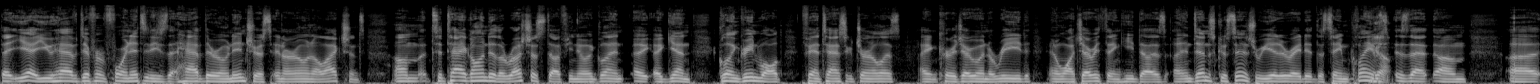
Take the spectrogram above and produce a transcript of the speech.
That yeah, you have different foreign entities that have their own interests in our own elections. Um, to tag on to the Russia stuff, you know, Glenn again, Glenn Greenwald, fantastic journalist. I encourage everyone to read and watch everything he does. Uh, and Dennis Kucinich reiterated the same claims. Yeah. Is that um, uh,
